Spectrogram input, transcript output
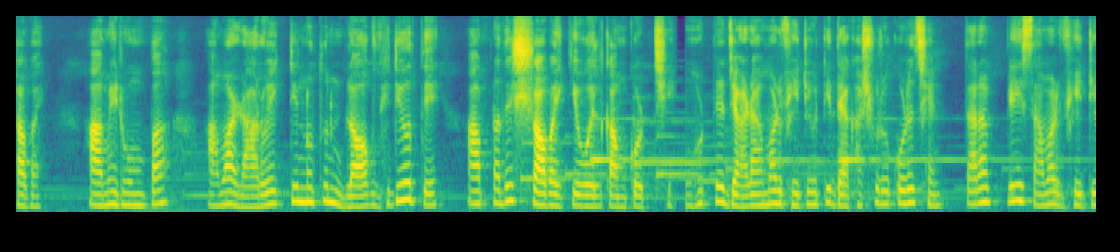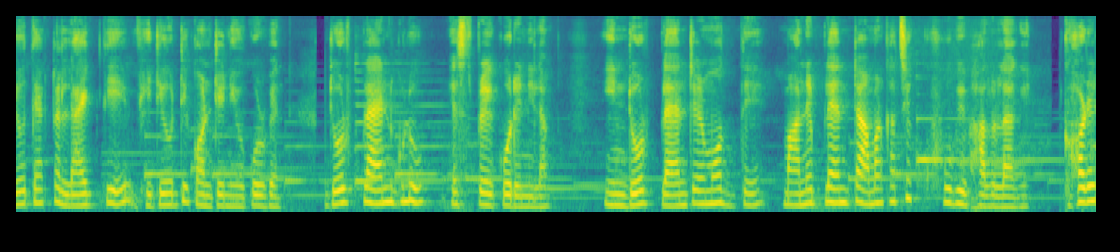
সবাই? আমি রুম্পা। আমার আরও একটি নতুন ব্লগ ভিডিওতে আপনাদের সবাইকে ওয়েলকাম করছি। মুহূর্তে যারা আমার ভিডিওটি দেখা শুরু করেছেন, তারা প্লিজ আমার ভিডিওতে একটা লাইক দিয়ে ভিডিওটি কন্টিনিউ করবেন। ডোর প্ল্যান্টগুলো স্প্রে করে নিলাম। ইনডোর প্ল্যান্টের মধ্যে মানে প্ল্যান্টটা আমার কাছে খুবই ভালো লাগে। ঘরের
